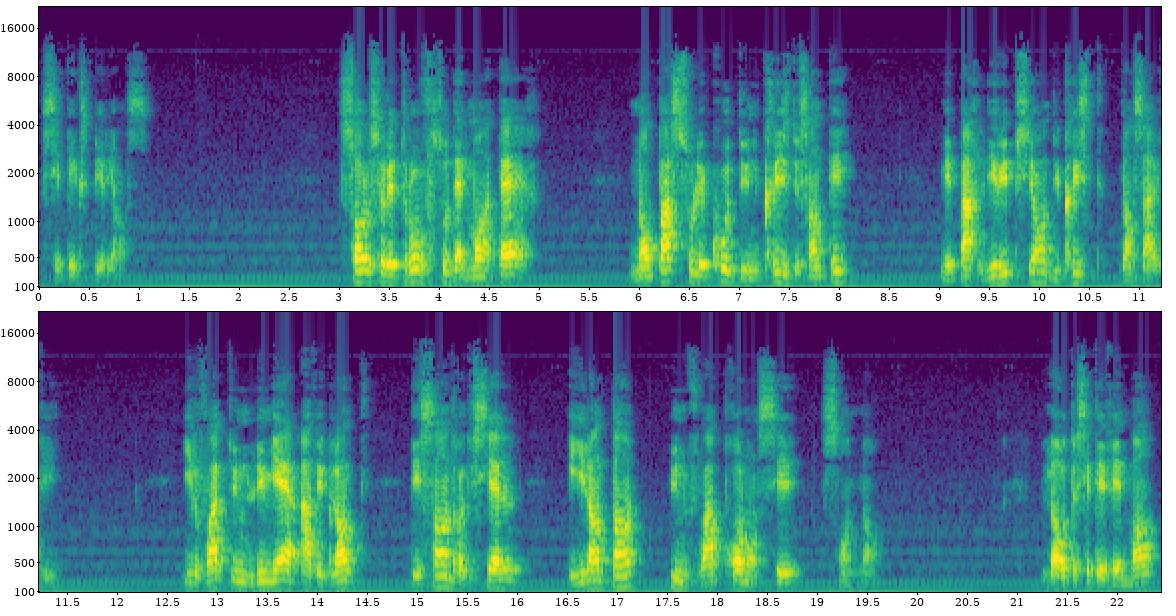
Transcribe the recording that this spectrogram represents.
cette expérience. Saul se retrouve soudainement à terre, non pas sous le coup d'une crise de santé, mais par l'irruption du Christ dans sa vie il voit une lumière aveuglante descendre du ciel et il entend une voix prononcer son nom. Lors de cet événement,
